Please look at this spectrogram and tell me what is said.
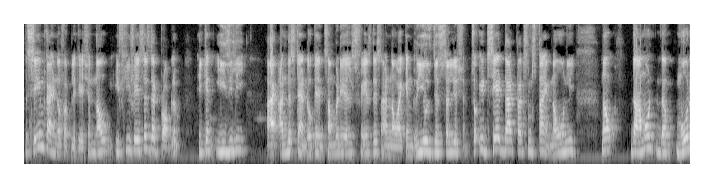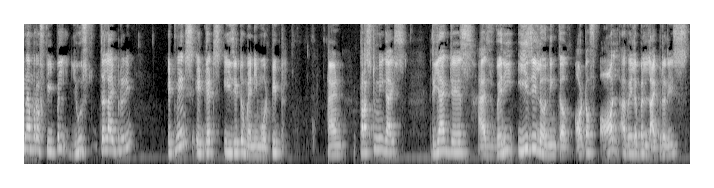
the same kind of application. Now, if he faces that problem, he can easily I understand, okay, somebody else faced this and now I can reuse this solution. So it saved that person's time. Now only, now the amount, the more number of people use the library, it means it gets easy to many more people. And trust me guys, React.js has very easy learning curve out of all available libraries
